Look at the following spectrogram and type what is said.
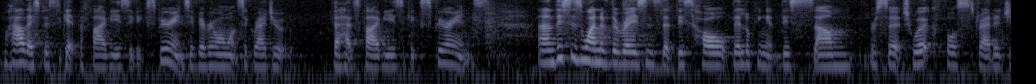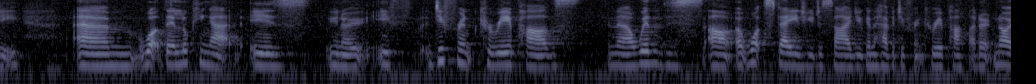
Well, how are they supposed to get the five years of experience if everyone wants a graduate that has five years of experience? Um, this is one of the reasons that this whole, they're looking at this um, research workforce strategy. Um, what they're looking at is, you know, if different career paths, now whether this, uh, at what stage you decide you're going to have a different career path, I don't know,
